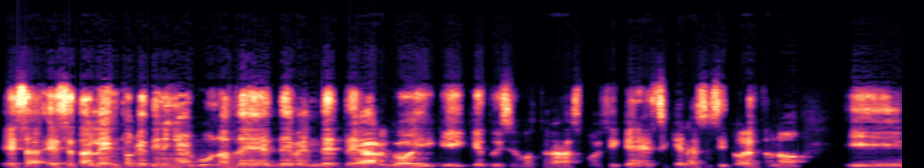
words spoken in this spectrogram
esa, ese talento que tienen algunos de, de venderte algo y, que tú dices, ostras, pues sí que, sí que necesito esto, ¿no? Y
